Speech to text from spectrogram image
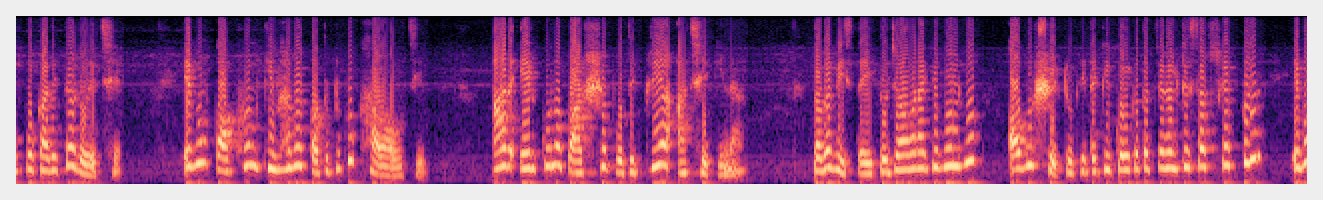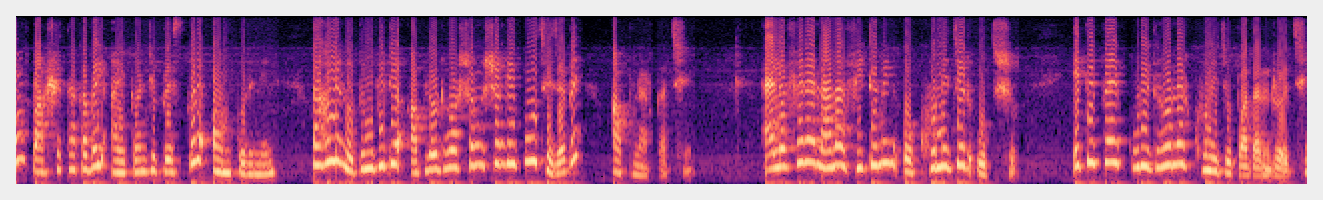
উপকারিতা রয়েছে এবং কখন, কীভাবে, কতটুকু খাওয়া উচিত। আর এর কোনো পার্শ্ব প্রতিক্রিয়া আছে কিনা? তবে বিস্তারিত যাওয়ার আগে বলব, অবশ্যই টুকিটাকি কলকাতা চ্যানেলটি সাবস্ক্রাইব করুন এবং পাশে থাকা বেল আইকনটি প্রেস করে অন করে নিন। তাহলে নতুন ভিডিও আপলোড হওয়ার সঙ্গে সঙ্গে পৌঁছে যাবে আপনার কাছে। অ্যালোভেরা নানা ভিটামিন ও খনিজের উৎস। এতে প্রায় কুড়ি ধরনের খনিজ উপাদান রয়েছে।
